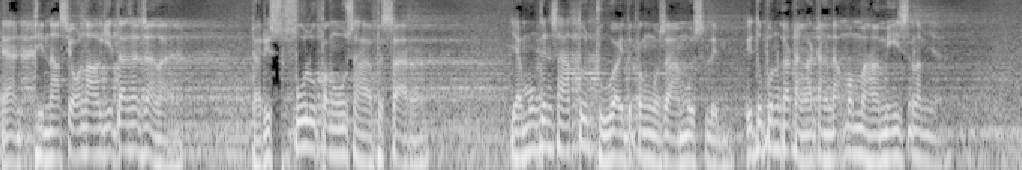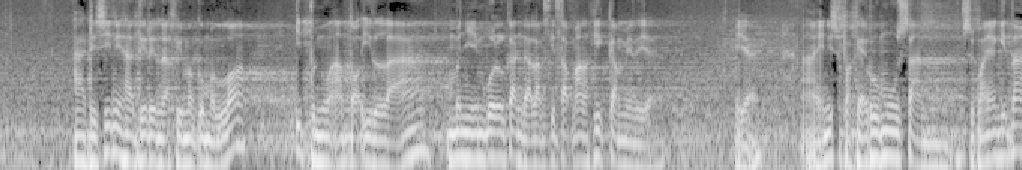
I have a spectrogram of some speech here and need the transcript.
ya di nasional kita saja lah dari 10 pengusaha besar. Ya mungkin satu dua itu pengusaha muslim. Itu pun kadang-kadang tidak memahami Islamnya. Nah di sini hadirin rahimakumullah Ibnu Athaillah menyimpulkan dalam kitab Al-Hikam itu ya. Ya. Nah, ini sebagai rumusan. Supaya kita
